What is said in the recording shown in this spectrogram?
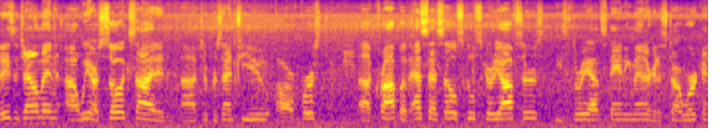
Ladies and gentlemen, uh, we are so excited uh, to present to you our first uh, crop of SSO school security officers. These three outstanding men are going to start working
